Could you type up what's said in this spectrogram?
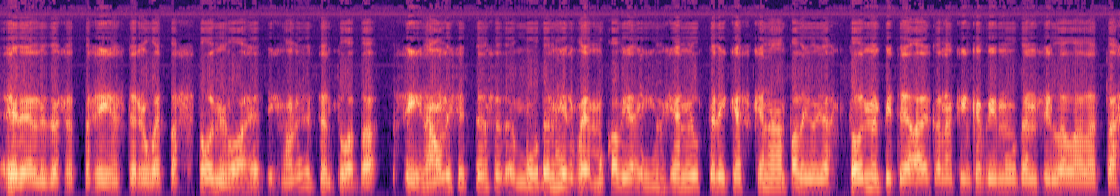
edellytys, että siihen sitten ruvettaisiin toimimaan heti. No oli sitten tuota, siinä oli sitten se, muuten hirveän mukavia ihmisiä, ne jutteli keskenään paljon ja toimenpiteen aikanakin kävi muuten sillä lailla, että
